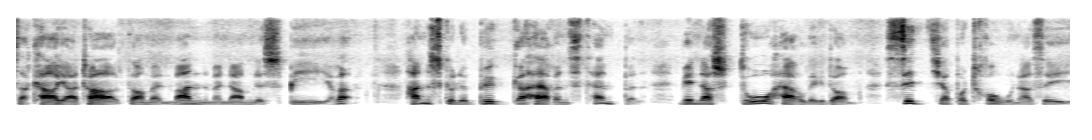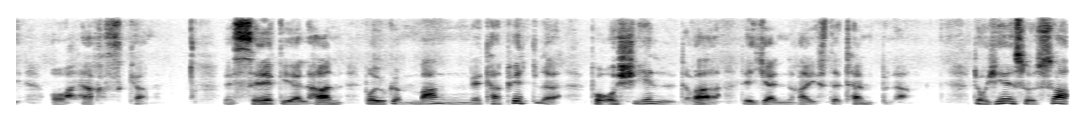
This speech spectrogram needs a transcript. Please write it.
Zakaria talte om en mann med navnet Spire. Han skulle bygge Herrens tempel, vinne stor herligdom, sitte på trona si og herske. Esekiel han bruker mange kapitler på å skildre det gjenreiste tempelet. Da Jesus sa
